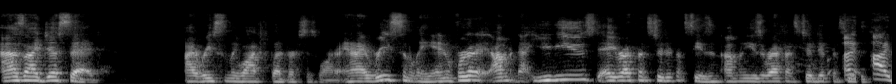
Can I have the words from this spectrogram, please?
As I just said, I recently watched Blood versus Water, and I recently, and if we're gonna, I'm you've used a reference to a different season. I'm gonna use a reference to a different I, season. I,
